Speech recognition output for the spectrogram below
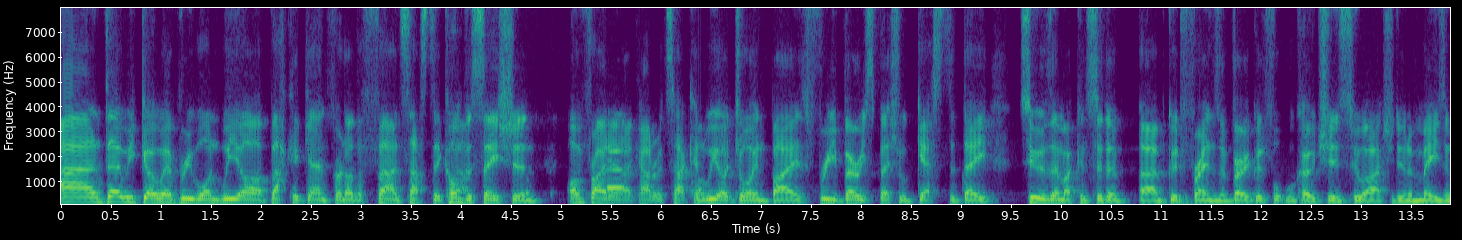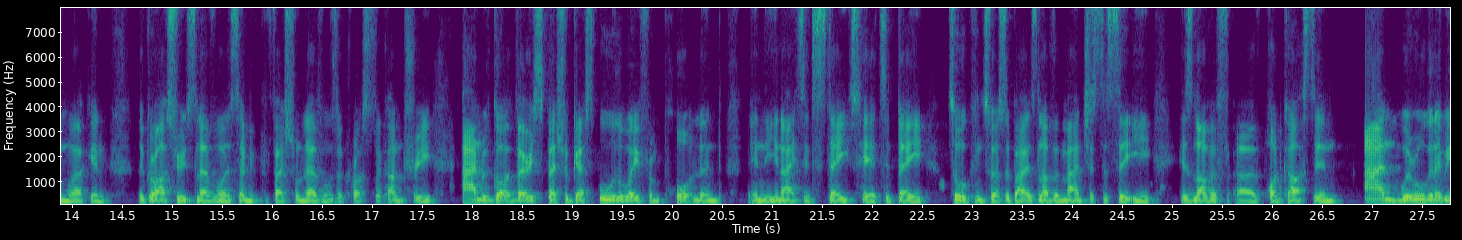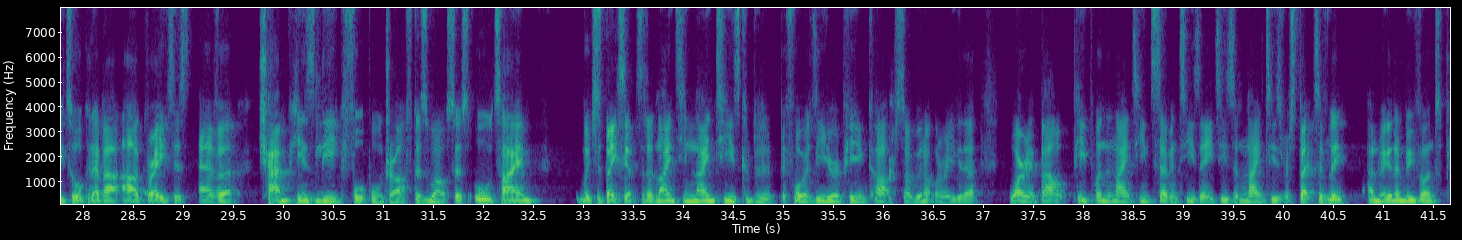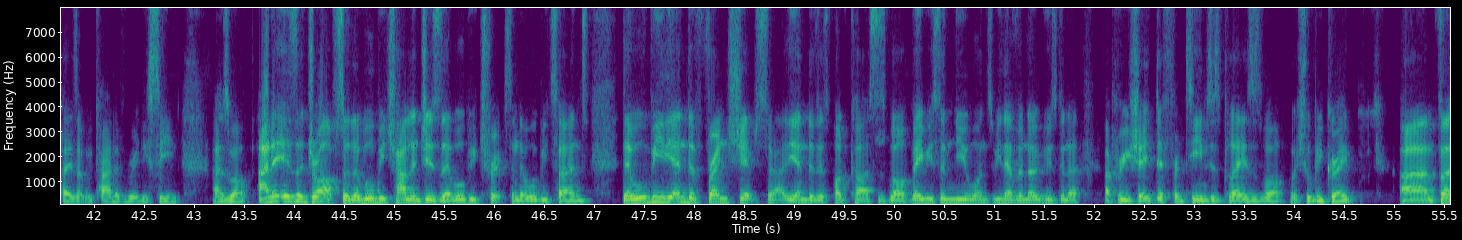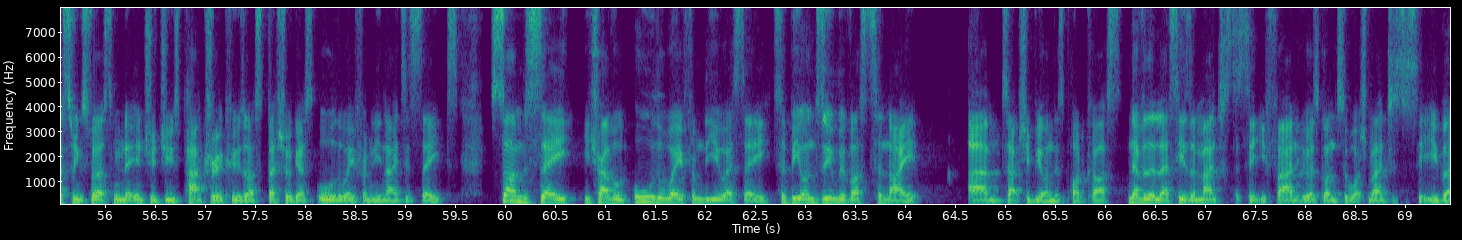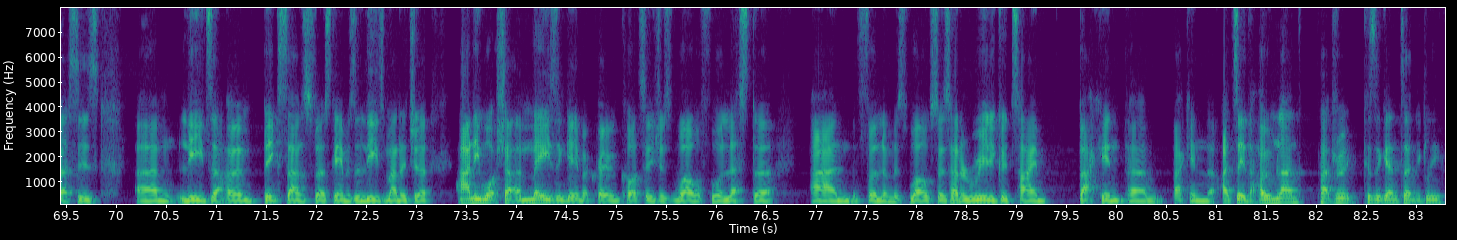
And there we go, everyone. We are back again for another fantastic conversation on Friday Night Counter Attack. And we are joined by three very special guests today. Two of them I consider um, good friends and very good football coaches who are actually doing amazing work in the grassroots level and semi professional levels across the country. And we've got a very special guest all the way from Portland in the United States here today, talking to us about his love of Manchester City, his love of uh, podcasting, and we're all going to be talking about our greatest ever Champions League football draft as well. So it's all time which is basically up to the 1990s before it was the European Cup. So we're not really going to worry about people in the 1970s, 80s, and 90s, respectively. And we're going to move on to players that we've kind of really seen as well. And it is a draft. So there will be challenges, there will be tricks, and there will be turns. There will be the end of friendships at the end of this podcast as well. Maybe some new ones. We never know who's going to appreciate different teams as players as well, which will be great. Um, first things first, I'm going to introduce Patrick, who's our special guest all the way from the United States. Some say he traveled all the way from the USA to be on Zoom with us tonight um, to actually be on this podcast. Nevertheless, he's a Manchester City fan who has gone to watch Manchester City versus um, Leeds at home. Big Sam's first game as a Leeds manager. And he watched that amazing game at Craven Cottage as well for Leicester and Fulham as well. So he's had a really good time back in, um, back in, I'd say the homeland, Patrick, because again, technically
